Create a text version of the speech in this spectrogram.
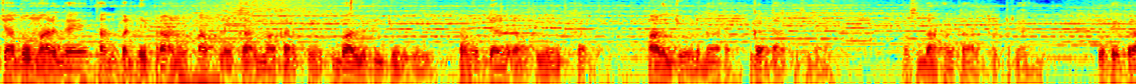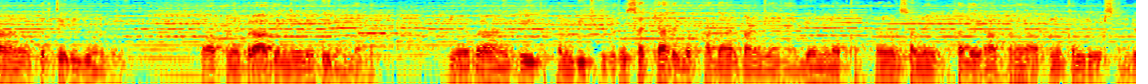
ਜਦ ਉਹ ਮਰ ਗਏ ਤਦ ਵੱਡੇ ਭਰਾ ਨੂੰ ਆਪਣੇ ਕਰਮਾਂ ਕਰਕੇ ਬਲ ਦੀ ਜੋੜ ਮਿਲੀ। ਹੁਣ ਉਹ ਦਿਨ ਰਾਤ ਮਿਹਨਤ ਕਰਦਾ ਹਲ ਜੋੜਦਾ ਹੈ, ਗੱਡਾ ਖਿੱਚਦਾ ਹੈ। ਉਸ ਦਾ ਹੰਕਾਰ ਟੁੱਟ ਰਿਹਾ ਹੈ। ਛੋਟੇ ਭਰਾ ਨੂੰ ਕੁੱਤੇ ਦੀ ਜੋੜ ਮਿਲੀ। ਉਹ ਆਪਣੇ ਭਰਾ ਦੇ ਨੇੜੇ ਹੀ ਰਹਿੰਦਾ ਹੈ। ਜਿਵੇਂ ਪੁਰਾਣੀ ਪ੍ਰੀਤ ਹੁਣ ਵੀ ਜੀਵਤ ਉਹ ਸੱਚਾ ਤੇ ਵਫਾਦਾਰ ਬਣ ਗਿਆ ਹੈ, ਜੋ ਮਨੁੱਖ ਹੋਣ ਸਮੇਂ ਕਦੇ ਆਪਣੇ ਆਪ ਨੂੰ ਕਮਜ਼ੋਰ ਸਮਝਦਾ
